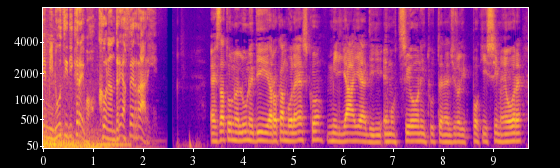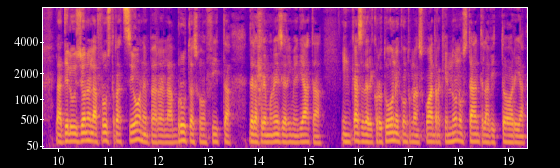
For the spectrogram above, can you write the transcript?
3 minuti di Cremo con Andrea Ferrari. È stato un lunedì rocambolesco, migliaia di emozioni, tutte nel giro di pochissime ore, la delusione e la frustrazione per la brutta sconfitta della Cremonese rimediata in casa del Crotone contro una squadra che nonostante la vittoria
